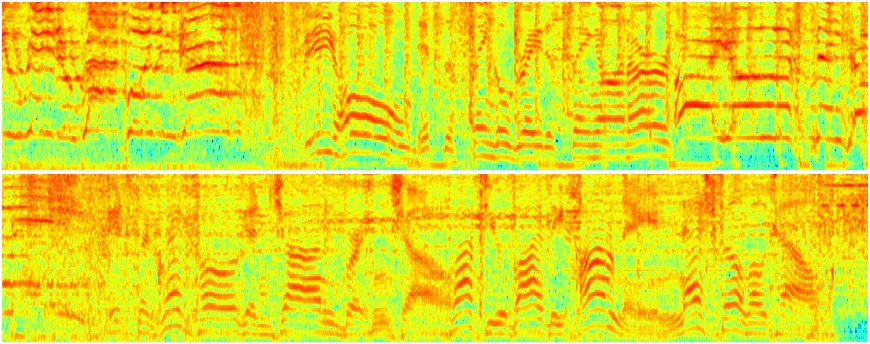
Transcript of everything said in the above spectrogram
you ready to rock, boys and girls? Behold, it's the single greatest thing on earth. Are you listening to me? It's the Greg Pogue and Jon Burton Show. Brought to you by the Omni Nashville Hotel.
